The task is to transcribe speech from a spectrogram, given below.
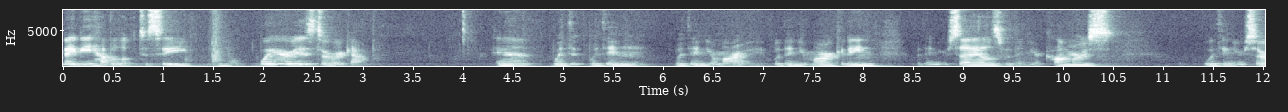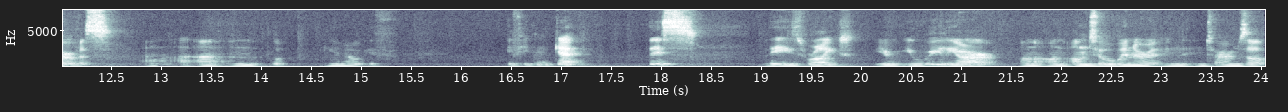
maybe have a look to see you know where is there a gap uh, with, within within your mar- within your marketing within your sales within your commerce within your service uh, and look you know if if you can get this these right you you really are on, on onto a winner in, in terms of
